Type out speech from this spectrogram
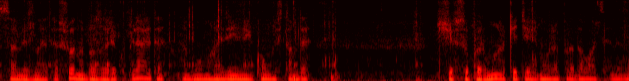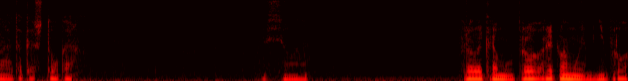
Самі знаєте, що на базарі купляєте, або в магазині якомусь там, де чи в супермаркеті може продаватися, я не знаю, така штука. Ось вона. Прорекламу, прорекламуємо Дніпро.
